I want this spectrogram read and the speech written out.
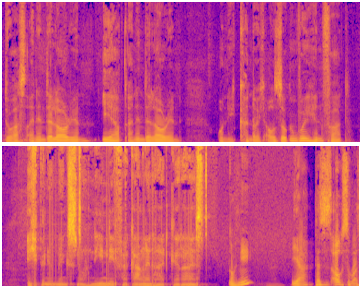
Du hast einen DeLorean, ihr habt einen DeLorean und ihr könnt euch aussuchen, wo ihr hinfahrt. Ich bin übrigens noch nie in die Vergangenheit gereist. Noch nie? Ja, das ist auch sowas.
